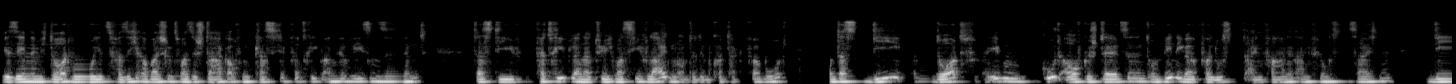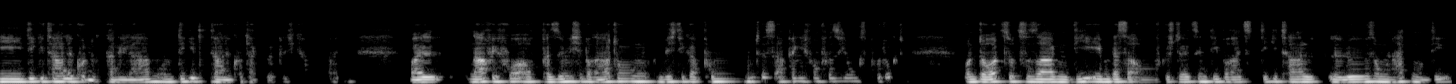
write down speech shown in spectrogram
Wir sehen nämlich dort, wo jetzt Versicherer beispielsweise stark auf den klassischen Vertrieb angewiesen sind, dass die Vertriebler natürlich massiv leiden unter dem Kontaktverbot und dass die dort eben gut aufgestellt sind und weniger Verlust einfahren, in Anführungszeichen, die digitale Kundenkanäle haben und digitale Kontaktmöglichkeiten. Weil nach wie vor auch persönliche Beratung ein wichtiger Punkt ist, abhängig vom Versicherungsprodukt. Und dort sozusagen die eben besser aufgestellt sind, die bereits digitale Lösungen hatten und die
